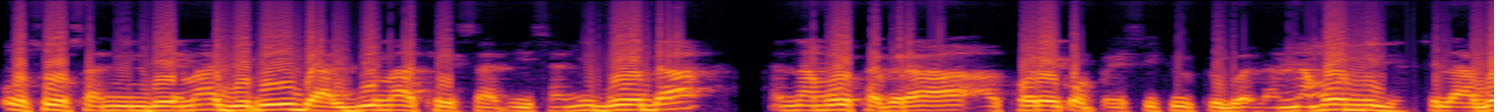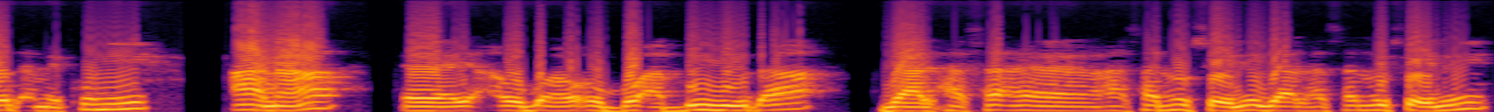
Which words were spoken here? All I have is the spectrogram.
osoo saniin deemaa jirru jaaldiimaa keessaa dhiisanii booda namoota biraa koree qopheessituutu godhan namoonni silaa godhame kuni ana obbo Abbiyyuudha. jaal Hasan Husseeni, jaal Hasan Husseeni,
